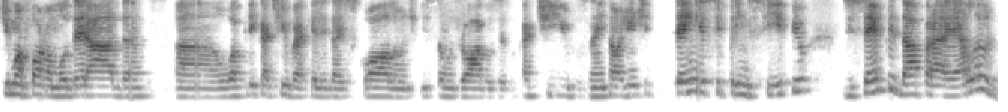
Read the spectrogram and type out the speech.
de uma forma moderada. Ah, o aplicativo é aquele da escola, onde são jogos educativos, né? Então, a gente tem esse princípio de sempre dar para ela,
